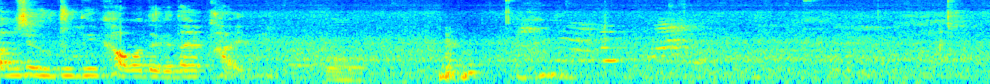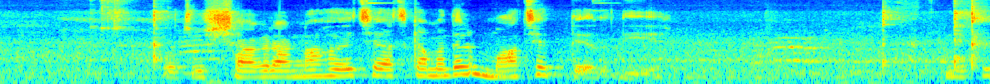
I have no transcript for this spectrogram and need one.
আমি সে রুটি দিয়ে খাব দেখে তাকে খাইনি। ও। কচুর শাক রান্না হয়েছে আজকে আমাদের মাছের তেল দিয়ে। দেখি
